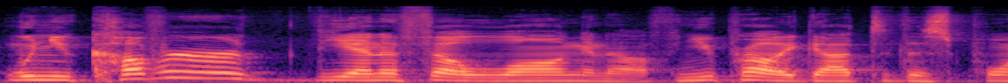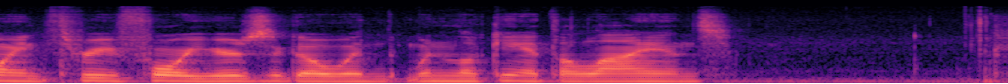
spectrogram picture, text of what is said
when you cover the NFL long enough, and you probably got to this point three, four years ago when, when looking at the Lions, it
